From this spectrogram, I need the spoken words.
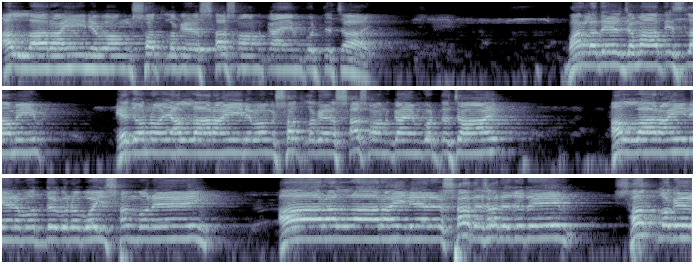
আল্লাহর আইন এবং সৎলোকের শাসন কায়েম করতে চায়। বাংলাদেশ জামাত ইসলামী এজন্যই আল্লাহর আইন এবং সৎলোকের শাসন কায়েম করতে চায়। আল্লাহর আইনের মধ্যে কোনো বৈষম্য নেই। আর আল্লাহর আইনের সাথে সাথে যদি সৎলোকের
